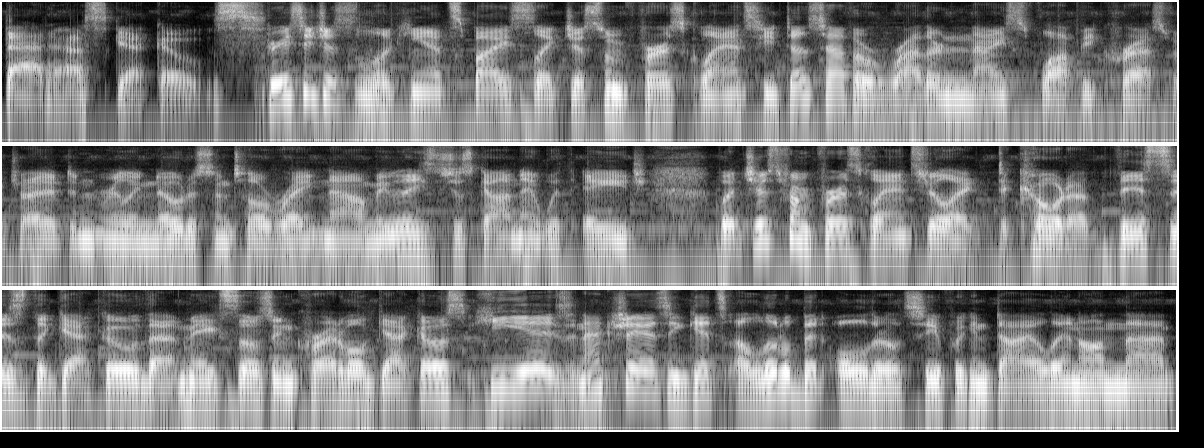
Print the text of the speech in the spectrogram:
badass geckos. Gracie just looking at Spice, like just from first glance, he does have a rather nice floppy crest, which I didn't really notice until right now. Maybe he's just gotten it with age. But just from first glance, you're like, Dakotah, this is the gecko that makes those incredible geckos? He is, and actually as he gets a little bit older, let's see if we can dial in on that.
